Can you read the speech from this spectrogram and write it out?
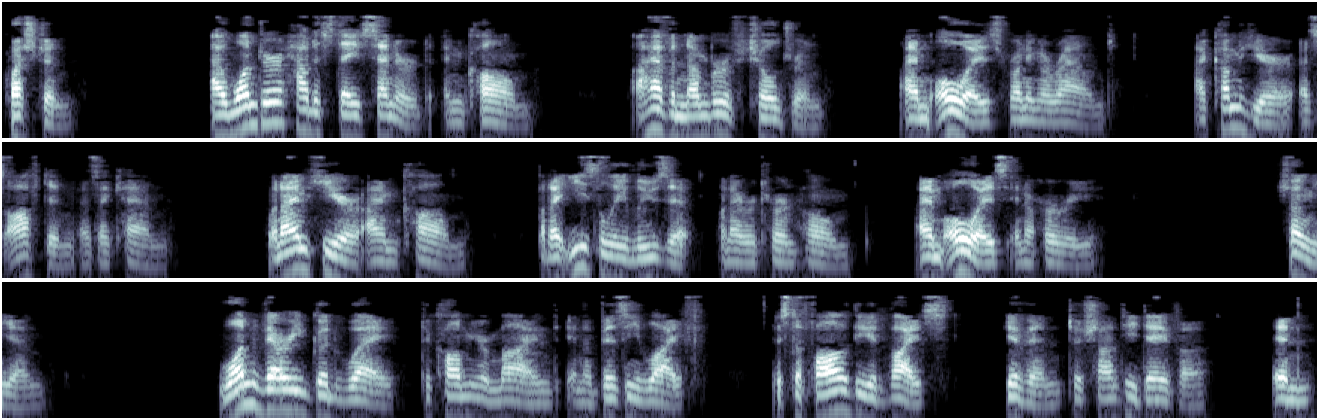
Question. I wonder how to stay centered and calm. I have a number of children. I am always running around. I come here as often as I can. When I am here I am calm, but I easily lose it when I return home. I am always in a hurry. Sheng Yen. One very good way to calm your mind in a busy life is to follow the advice given to Shantideva in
